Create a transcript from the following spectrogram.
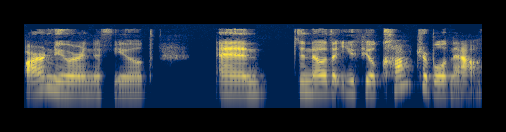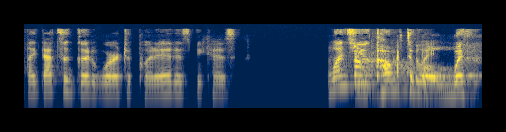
are newer in the field and to know that you feel comfortable now. Like that's a good word to put it is because once you I'm comfortable with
